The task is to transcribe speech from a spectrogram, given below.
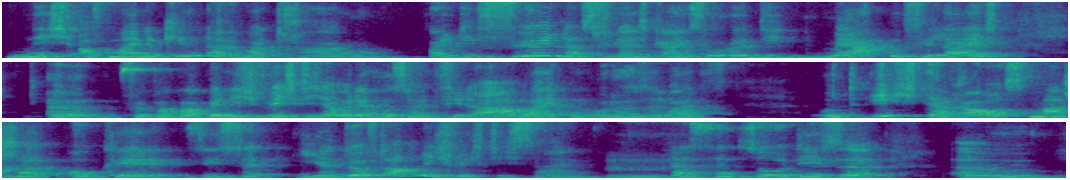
nicht auf meine Kinder übertragen, weil die fühlen das vielleicht gar nicht so oder die merken vielleicht, äh, für Papa bin ich wichtig, aber der muss halt viel arbeiten oder mhm. sowas. Mhm. Und ich daraus mache, okay, siehst du, ihr dürft auch nicht wichtig sein. Mhm. Das sind so diese, ähm,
